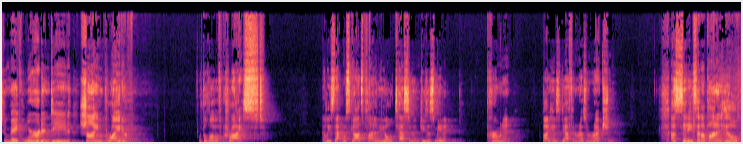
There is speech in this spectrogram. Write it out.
to make word and deed shine brighter with the love of Christ. At least that was God's plan in the Old Testament. Jesus made it permanent by his death and resurrection. A city set upon a hill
